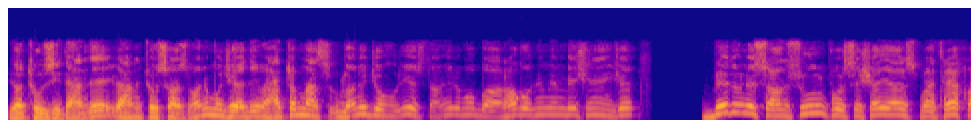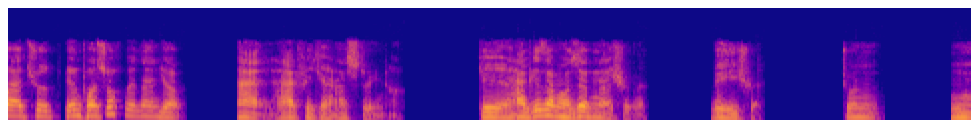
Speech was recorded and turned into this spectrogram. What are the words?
یا توضیح دهنده و همینطور سازمان مجاهدین و حتی مسئولان جمهوری اسلامی رو ما بارها گفتیم بشینن اینجا بدون سانسور پرسش های از مطرح خواهد شد. یا پاسخ بدن یا حرفی که هست و اینها. که هرگز هم حاضر نشدن به هیچ وقت چون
